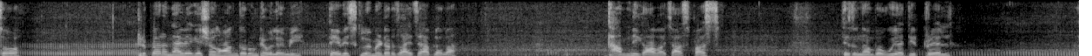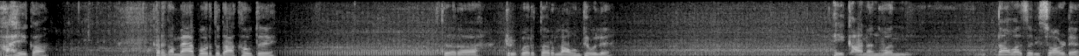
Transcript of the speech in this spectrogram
सो ट्रिपर नॅव्हिगेशन ऑन करून ठेवलं मी. तेवीस किलोमीटर जायचं आहे आपल्याला. धामणी गावाच्या आसपास. तिथून बघूया ती ट्रेल आहे का? कारण का मॅपवर तर दाखवतं आहे तर ट्रिपर तर लावून ठेवलं आहे एक आनंदवन नावाचं रिसॉर्ट आहे.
